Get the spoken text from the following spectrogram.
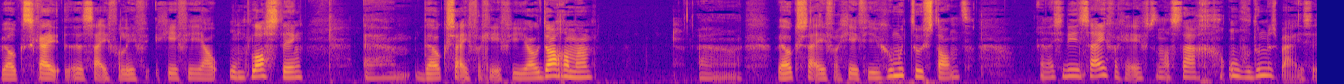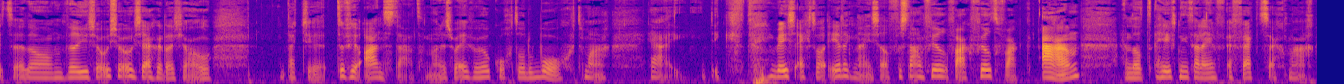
Welk eh, cijfer geef je jouw ontlasting? Um, welk cijfer geef je jouw darmen? Uh, welk cijfer geef je je gemoedtoestand? En als je die een cijfer geeft en als daar onvoldoendes bij zitten, dan wil je sowieso zeggen dat, jou, dat je te veel aanstaat. Maar dat is wel even heel kort door de bocht. Maar ja, ik, wees echt wel eerlijk naar jezelf. We staan veel, vaak veel te vaak aan. En dat heeft niet alleen effect, zeg maar,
